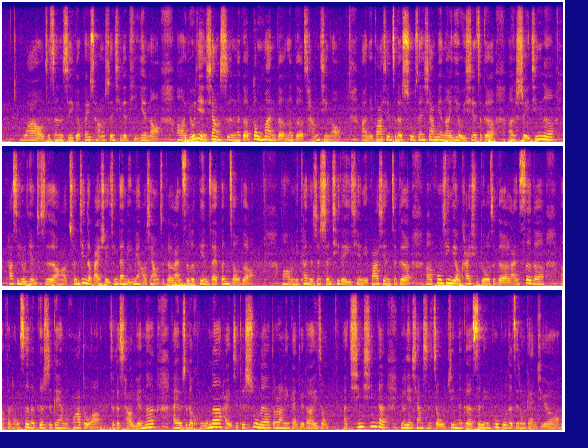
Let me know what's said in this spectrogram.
哇哦，这真的是一个非常神奇的体验哦，啊、有点像是那个动漫的那个场景哦，啊、你发现这个树身下面呢，也有一些这个呃水晶呢，它是有点就是啊纯净的白水晶，但里面好像有这个蓝色的电在奔走的。哦你看着这神奇的一切，你发现这个呃附近也有开许多这个蓝色的、呃粉红色的各式各样的花朵。这个草原呢，还有这个湖呢，还有这棵树呢，都让你感觉到一种啊、清新的，有点像是走进那个森林瀑布的这种感觉哦。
